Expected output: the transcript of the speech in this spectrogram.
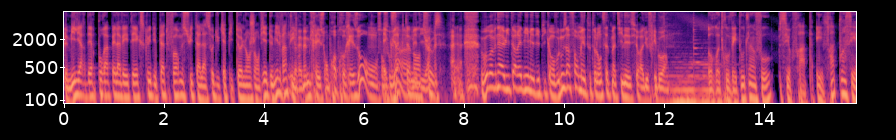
Le milliardaire, pour rappel, avait été exclu des plateformes suite à l'assaut du Capitole en janvier 2021. Il avait même créé son propre réseau, on s'en souvient. hein, Exactement, hein. Truth. Vous revenez à 8h30, Mehdi Piquant. Vous nous informez tout au long de cette matinée sur Radio Fribourg. Retrouvez toute l'info sur frappe et frappe.ch.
